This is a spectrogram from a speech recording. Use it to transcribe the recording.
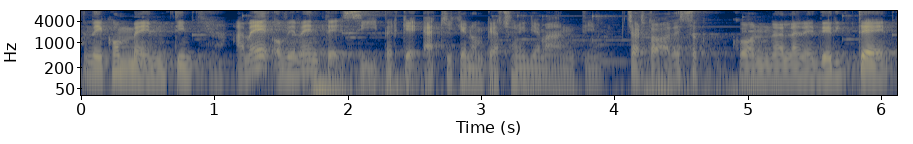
Nei commenti A me ovviamente sì perché a chi che non piacciono i diamanti Certo adesso con la nederite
